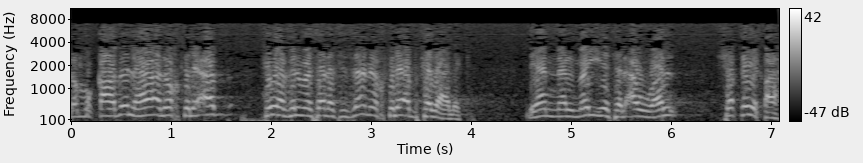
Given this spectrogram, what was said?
مقابلها الأخت لأب هي في المسألة الثانية أخت لأب كذلك. لأن الميت الأول شقيقة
